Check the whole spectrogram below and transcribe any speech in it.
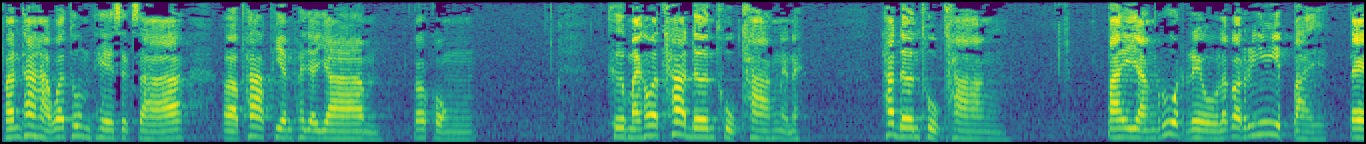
พันถ้าหากว่าทุ่มเทศึกษาภาคเพียรพยายามก็คง คือหมายความว่าถ้าเดินถูกทางเนี่ยนะ ถ้าเดินถูกทาง ไปอย่างรวดเร็วแล้วก็รีบไป แต่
